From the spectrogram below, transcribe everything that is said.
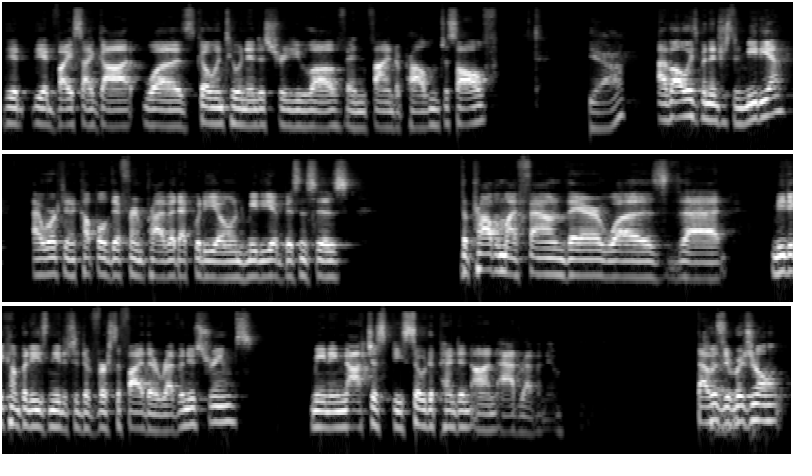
The the advice I got was go into an industry you love and find a problem to solve. Yeah. I've always been interested in media. I worked in a couple different private equity owned media businesses. The problem I found there was that media companies needed to diversify their revenue streams, meaning not just be so dependent on ad revenue. That was the original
